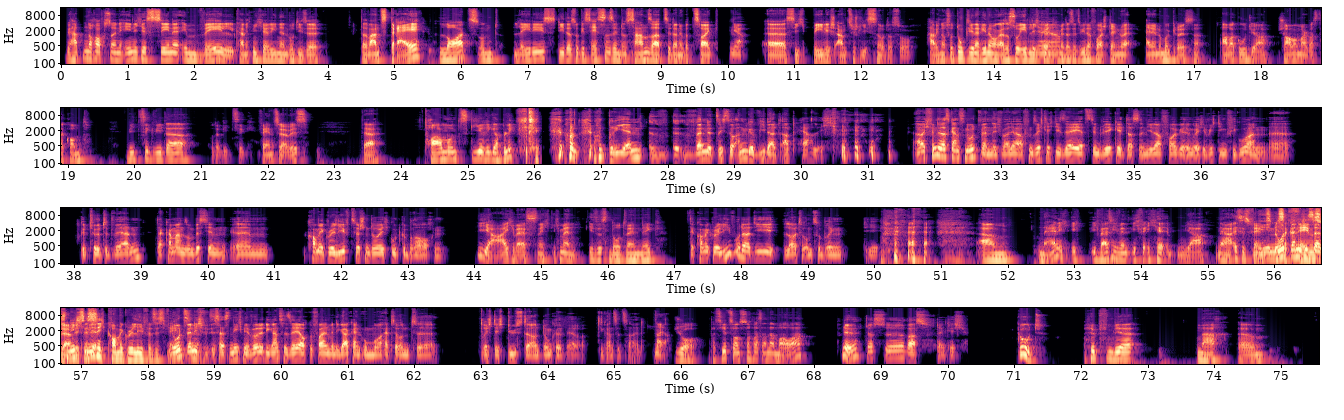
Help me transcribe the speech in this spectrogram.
Wir hatten doch auch so eine ähnliche Szene im Vale, kann ich mich erinnern, wo diese, da waren es drei Lords und Ladies, die da so gesessen sind und Sansa hat sie dann überzeugt. Ja äh, sich Belisch anzuschließen oder so. Habe ich noch so dunkle in Erinnerung. Also so ähnlich ja, könnte ja. ich mir das jetzt wieder vorstellen, nur eine Nummer größer. Aber gut, ja. Schauen wir mal, was da kommt. Witzig, wie der oder witzig, Fanservice. Der Tormundsgieriger Blick. und, und Brienne wendet sich so angewidert ab. Herrlich. Aber ich finde das ganz notwendig, weil ja offensichtlich die Serie jetzt den Weg geht, dass in jeder Folge irgendwelche wichtigen Figuren äh, getötet werden. Da kann man so ein bisschen ähm, Comic Relief zwischendurch gut gebrauchen. Ja, ich weiß nicht. Ich meine, ist es notwendig? Der Comic Relief oder die Leute umzubringen? Die. ähm, nein, ich, ich, ich weiß nicht, wenn ich, ich ja, naja, es ist Fans. Nee, notwendig ist das nicht. Es ist nicht Comic Relief, es ist Fans. Notwendig ist das nicht. Mir würde die ganze Serie auch gefallen, wenn die gar keinen Humor hätte und äh, richtig düster und dunkel wäre die ganze Zeit. Naja. Jo, passiert sonst noch was an der Mauer? Nö, das äh, war's, denke ich. Gut, hüpfen wir nach, ähm,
